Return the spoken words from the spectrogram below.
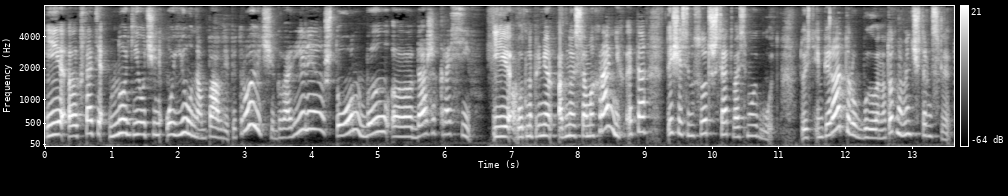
И, э, кстати, многие очень о юном Павле Петровиче говорили, что он был э, даже красив. И вот, например, одно из самых ранних – это 1768 год. То есть императору было на тот момент 14 лет.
